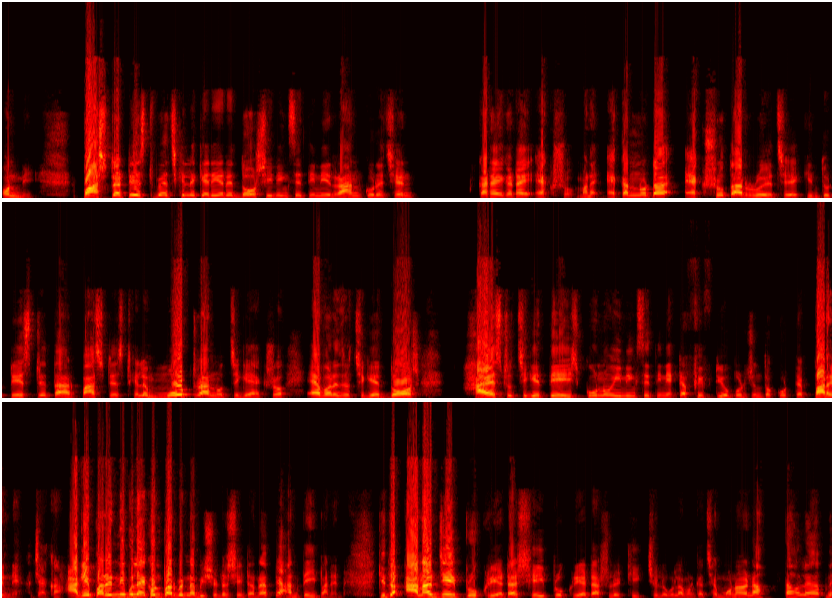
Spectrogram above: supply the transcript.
হননি। পাঁচটা টেস্ট ম্যাচ খেলে ক্যারিয়ারে দশ ইনিংসে তিনি রান করেছেন কাটায় কাটায় একশো। মানে একান্নটা একশো তার রয়েছে, কিন্তু টেস্টে তার পাঁচ টেস্ট খেলে মোট রান হচ্ছে গিয়ে একশো অ্যাভারেজ হচ্ছে গিয়ে দশ হায়েস্ট হচ্ছে গিয়ে তেইশ। কোনো ইনিংসে তিনি একটা ফিফটিও পর্যন্ত করতে পারেননি। আচ্ছা আগে পারেননি বলে এখন পারবেন না বিষয়টা সেটা না, আপনি আনতেই পারেন। কিন্তু আনার যেই প্রক্রিয়াটা, সেই প্রক্রিয়াটা আসলে ঠিক ছিল বলে আমার কাছে মনে হয় না। তাহলে আপনি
